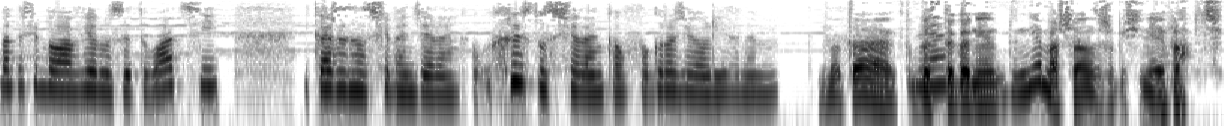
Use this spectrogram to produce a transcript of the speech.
Będę się bała wielu sytuacji i każdy z nas się będzie lękał. Chrystus się lękał w ogrodzie oliwnym. No tak, to Nie? bez tego nie, nie ma szans, żeby się nie bać.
